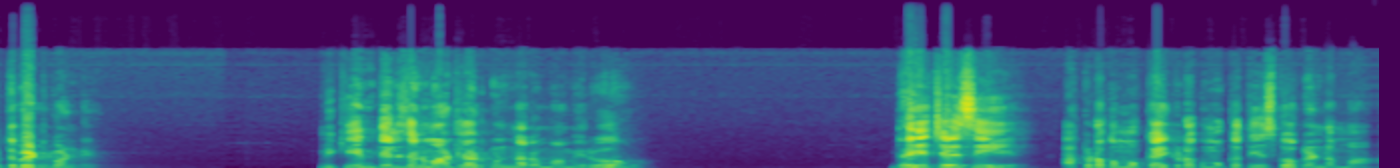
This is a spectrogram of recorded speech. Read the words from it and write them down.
గుర్తుపెట్టుకోండి. మీకేం తెలుసని మాట్లాడుకుంటున్నారమ్మా మీరు? దయచేసి అక్కడ ఒక ముక్క ఇక్కడ ఒక ముక్క తీసుకోకండి అమ్మా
